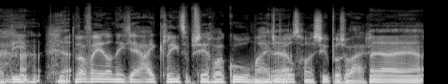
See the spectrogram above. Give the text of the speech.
eh, die, ja. waarvan je dan denkt, ja, hij klinkt op zich wel cool, maar hij Ja. speelt gewoon super zwaar. Ja, ja, ja.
